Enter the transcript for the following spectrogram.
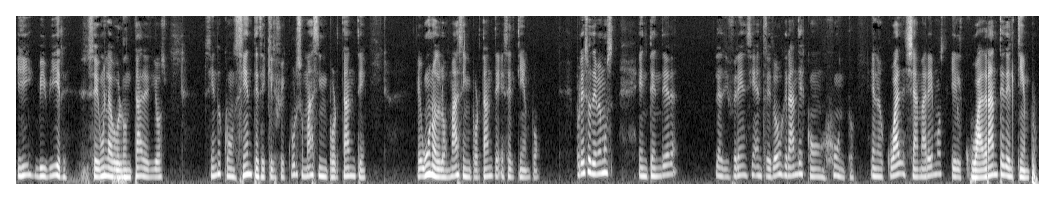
Y vivir según la voluntad de Dios siendo conscientes de que el recurso más importante, eh, uno de los más importantes, es el tiempo. Por eso debemos entender la diferencia entre dos grandes conjuntos, en el cual llamaremos el cuadrante del tiempo.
